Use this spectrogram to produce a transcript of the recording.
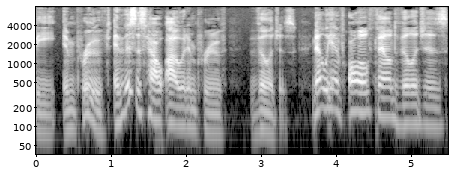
be improved. And this is how I would improve villages. Now, we have all found villages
